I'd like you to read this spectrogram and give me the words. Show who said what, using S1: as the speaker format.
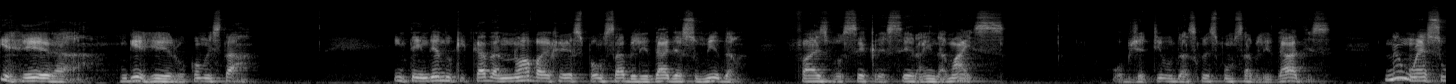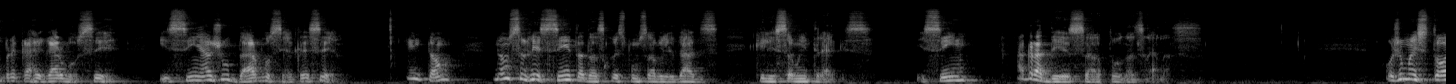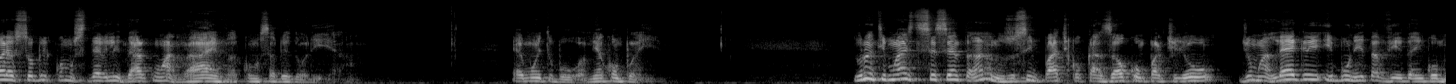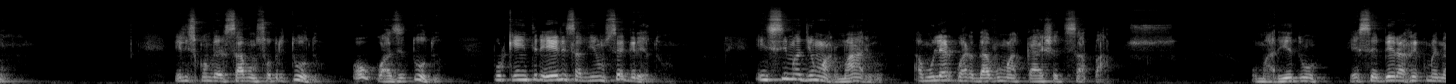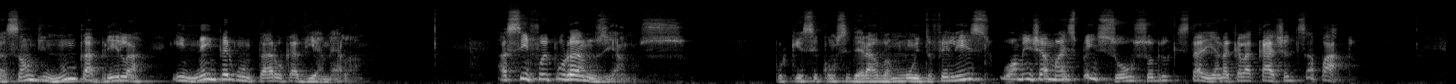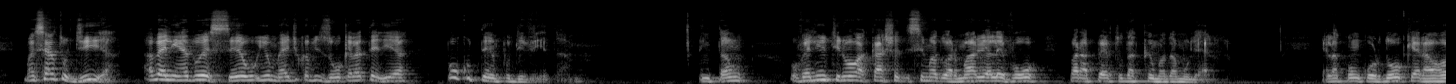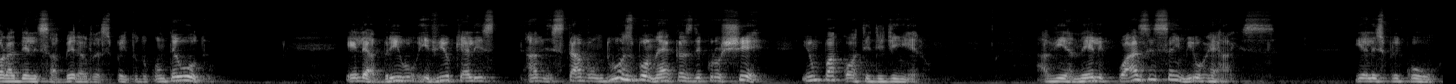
S1: Guerreira, guerreiro, como está? Entendendo que cada nova responsabilidade assumida faz você crescer ainda mais? O objetivo das responsabilidades não é sobrecarregar você, e sim ajudar você a crescer. Então, não se ressinta das responsabilidades que lhe são entregues, e sim agradeça a todas elas. Hoje uma história sobre como se deve lidar com a raiva com sabedoria. É muito boa, me acompanhe. Durante mais de 60 anos, o simpático casal compartilhou de uma alegre e bonita vida em comum. Eles conversavam sobre tudo, ou quase tudo, porque entre eles havia um segredo. Em cima de um armário, a mulher guardava uma caixa de sapatos. O marido receber a recomendação de nunca abri-la e nem perguntar o que havia nela. Assim foi por anos e anos. Porque se considerava muito feliz, o homem jamais pensou sobre o que estaria naquela caixa de sapato. Mas certo dia, a velhinha adoeceu e o médico avisou que ela teria pouco tempo de vida. Então, o velhinho tirou a caixa de cima do armário e a levou para perto da cama da mulher. Ela concordou que era hora dele saber a respeito do conteúdo. Ele abriu e viu que ali estavam duas bonecas de crochê e um pacote de dinheiro. Havia nele quase cem mil reais. E ele explicou:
